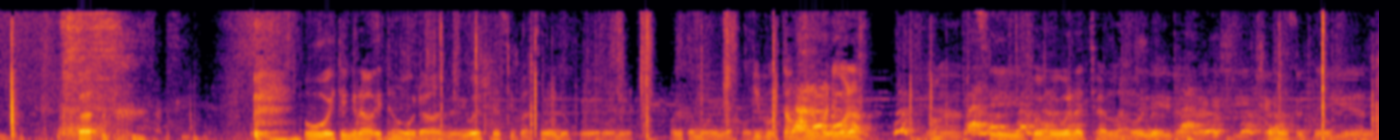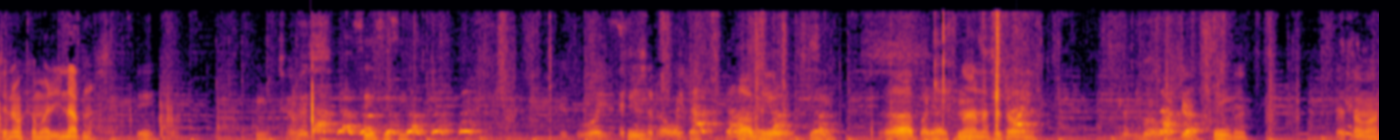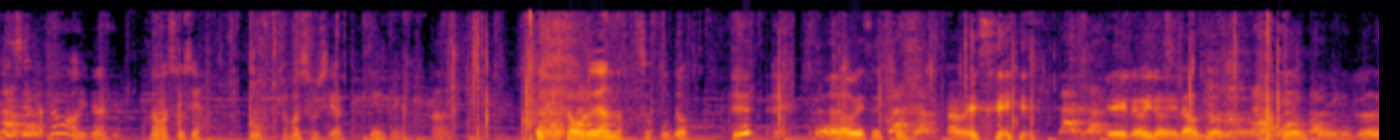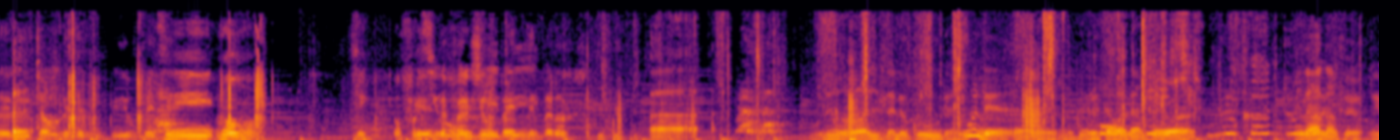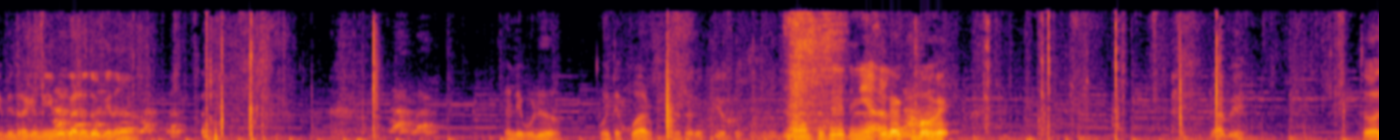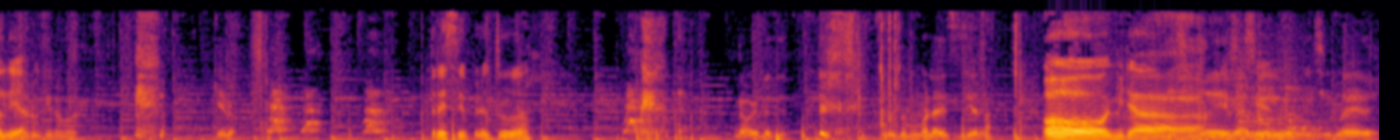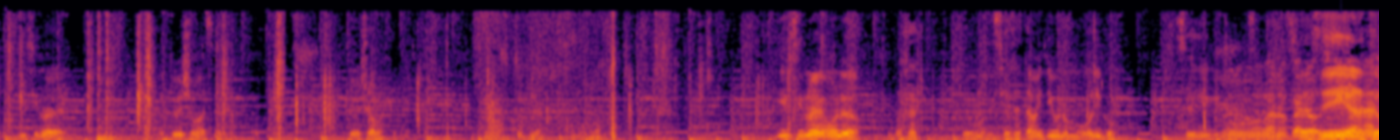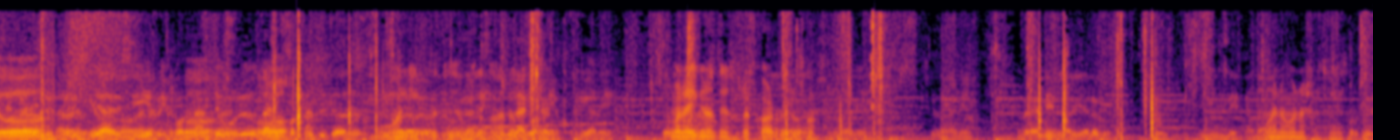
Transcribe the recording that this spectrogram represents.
Uh, están gra- estamos grabando. Igual ya se pasó lo peor, boludo. Ahora estamos en el bajo. Y porque estamos en marihuana. Sí, fue muy buena charla, boludo. Sí, la verdad que sí. Tenemos que marinarnos. Sí, ¿Sabes? sí, sí, sí. Que tu boina. ¿Este Sí. es otra boina? No, amigo, sí. Ah, pará, sí. No, no es otra vaina. ¿La misma boina? Sí. Sí. Pero está más, Esa es otra boina. está más sucia. ¿Está más sucia? Sí. Ah. Está boludeando. ¿Sos puto? Ah, a veces. A veces. Eh, lo oí lo del auto. Qué auto, boludo. Lo del chabón que te pidió un pete. Sí, no. Me Que ofreció, te ofreció un pete. perdón. Ah. Boludo, alta locura. Igual, eh, ah, no, estaba tan feo, ¿eh? No estaba tan feo. Y mientras que mi boca no toque nada. Dale, boludo. Ponete a jugar. No pensé que tenía algo. la come. Dame. Todo el día. No quiero más. Quiero. 13, pelotudo. No. Se lo tomo malas decisiones. ¡Oh! Mirá. 19, amigo. 19. 19. Estuve yo más cerca. Estuve yo más cerca. No, estúpido. 19, boludo. ¿Qué pasás? Si ese está 21, mogólico. Sí, que No, ganó Caro. Sí, Sí, ganaste vos, Felicidades, sí, re importante, boludo. Tan vos. importante te vas a Porque sí, gané, Mal ahí que no tenés otras No, cartas, no, loco. Yo no gané. Yo no gané. Yo no gané en la vida, loco. Soy un desganado. Bueno, bueno, ya estoy. ¿Por qué?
